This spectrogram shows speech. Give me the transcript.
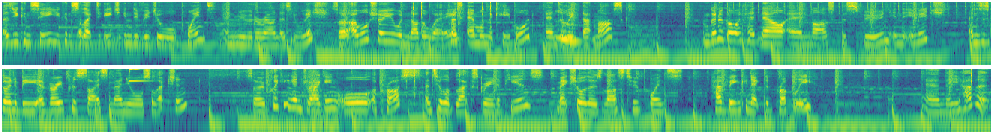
As you can see, you can select each individual point and move it around as you wish. So I will show you another way. Press M on the keyboard and delete that mask. I'm going to go ahead now and mask the spoon in the image and this is going to be a very precise manual selection. So clicking and dragging all across until a black screen appears. Make sure those last two points have been connected properly. And there you have it.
